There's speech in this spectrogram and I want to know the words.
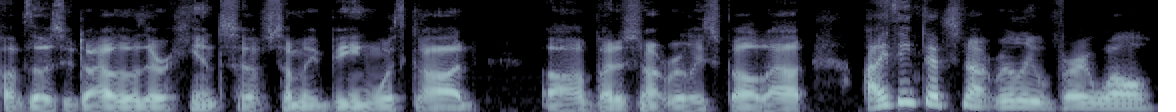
of those who die, although there are hints of somebody being with God, uh, but it's not really spelled out. I think that's not really very well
